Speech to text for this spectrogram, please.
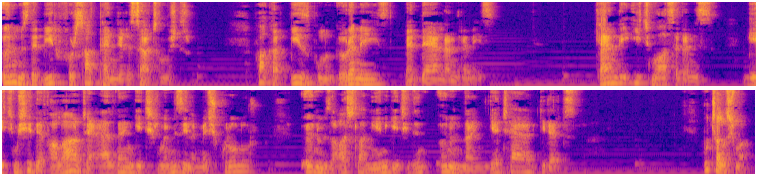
Önümüzde bir fırsat penceresi açılmıştır. Fakat biz bunu göremeyiz ve değerlendiremeyiz. Kendi iç muhasebemiz, geçmişi defalarca elden geçirmemiz ile meşgul olur önümüze açılan yeni geçidin önünden geçer gideriz. Bu çalışma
